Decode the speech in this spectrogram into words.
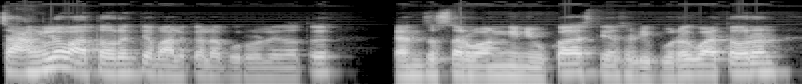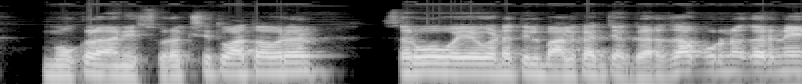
चांगलं वातावरण त्या बालकाला पुरवलं जातं. त्यांचं सर्वांगीण विकास त्यासाठी पूरक वातावरण मोकळं आणि सुरक्षित वातावरण सर्व वयोगटातील बालकांच्या गरजा पूर्ण करणे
